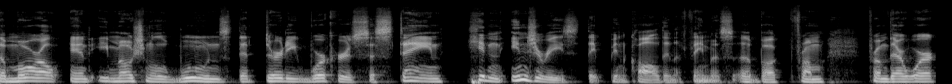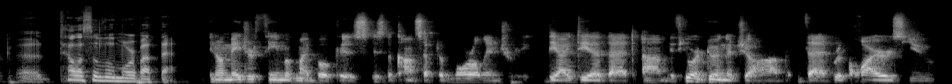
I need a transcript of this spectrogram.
the moral and emotional wounds that dirty workers sustain, hidden injuries, they've been called in a famous uh, book from, from their work. Uh, tell us a little more about that you know, a major theme of my book is is the concept of moral injury. The idea that um, if you are doing a job that requires you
